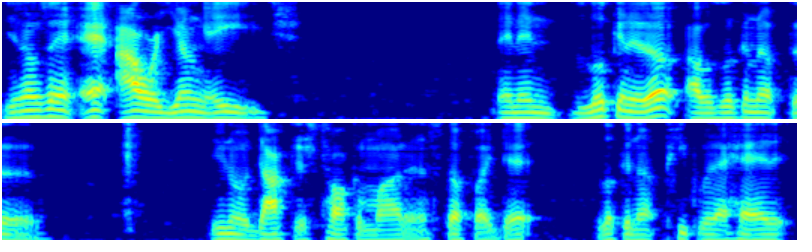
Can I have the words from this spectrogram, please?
You know what i'm saying? At our young age and then looking it up i was looking up the you know doctors talking about it and stuff like that looking up people that had it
